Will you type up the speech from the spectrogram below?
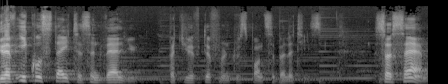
You have equal status and value, but you have different responsibilities. So, Sam,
